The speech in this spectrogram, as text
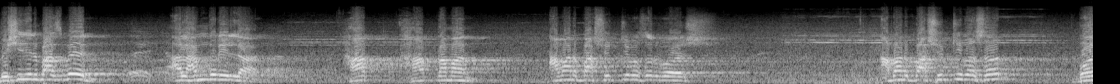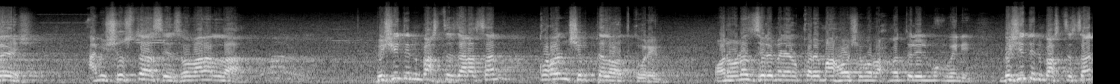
বেশি দিন বাঁচবেন? আলহামদুলিল্লাহ। হাত হাত নামান। আমার বাষট্টি বছর বয়স। আমার বাষট্টি বছর বয়স। আমি সুস্থ আছি সোমান আল্লাহ বেশি দিন বাঁচতে যারা চান করণ শিব তেলাওয়াত করেন। অনুনাজিল মিনাল করে মা হসম রহমতুল্লিল মুমিনী বেশি দিন বাঁচতে চান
